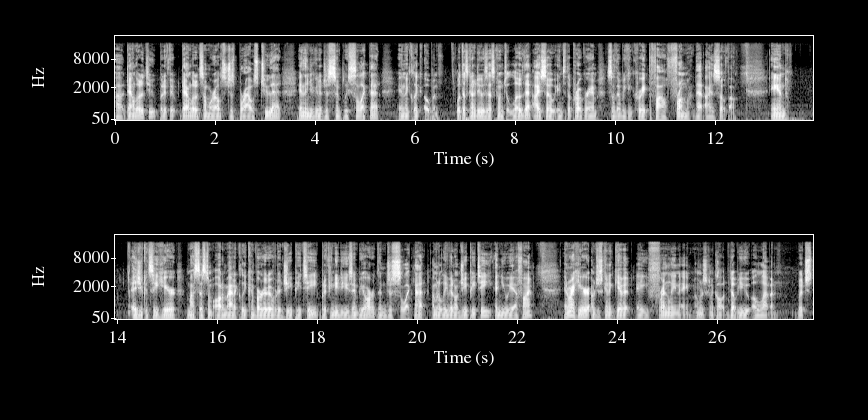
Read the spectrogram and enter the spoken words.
uh, downloaded to. But if it downloaded somewhere else, just browse to that. And then you're going to just simply select that and then click open. What that's going to do is that's going to load that ISO into the program so that we can create the file from that ISO file. And as you can see here, my system automatically converted over to GPT, but if you need to use MBR, then just select that. I'm going to leave it on GPT and UEFI. And right here, I'm just going to give it a friendly name. I'm just going to call it W11, which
